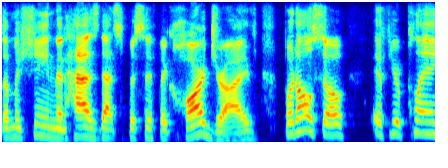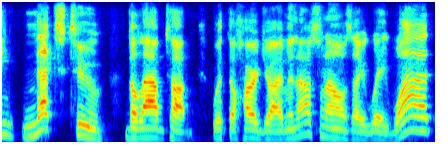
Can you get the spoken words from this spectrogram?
the machine that has that specific hard drive, but also if you're playing next to the laptop with the hard drive. And that's when I was like, wait, what?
